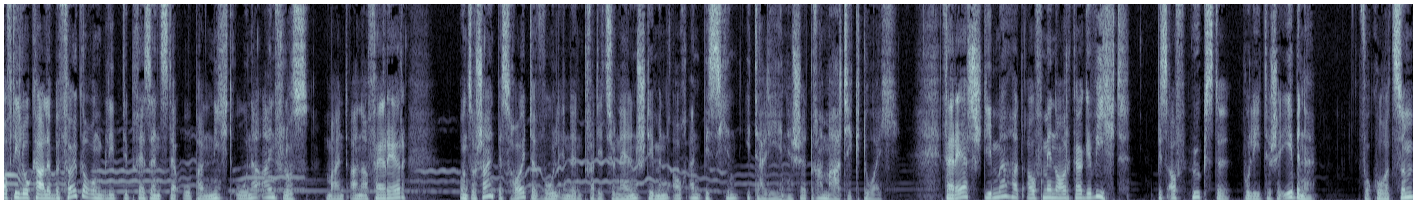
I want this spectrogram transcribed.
Auf die lokale Bevölkerung blieb die Präsenz der Oper nicht ohne Einfluss, meint Anna Ferrer, und so scheint bis heute wohl in den traditionellen Stimmen auch ein bisschen italienische Dramatik durch. Ferrers Stimme hat auf Menorca Gewicht, bis auf höchste politische Ebene. Vor kurzem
